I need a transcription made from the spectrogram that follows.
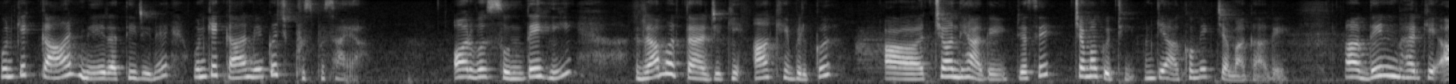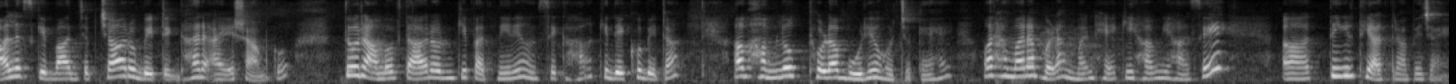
उनके कान में, रति जी ने, उनके कान में कुछ फुसफुसाया। और वो सुनते ही राम अवतार जी की आँखें बिल्कुल चौंधिया गई। जैसे चमक उठी। उनकी आँखों में एक चमक आ गई। अब दिन भर के आलस के बाद जब चारों बेटे घर आए शाम को तो राम अवतार और उनकी पत्नी ने उनसे कहा कि, देखो बेटा अब हम लोग थोड़ा बूढ़े हो चुके हैं और हमारा बड़ा मन है कि हम यहाँ से तीर्थ यात्रा पे जाएँ।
